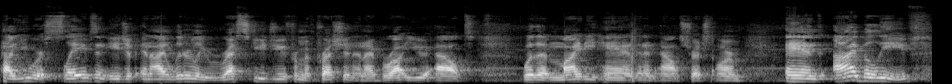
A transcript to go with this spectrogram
how you were slaves in Egypt and I literally rescued you from oppression and I brought you out with a mighty hand and an outstretched arm. And I believe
